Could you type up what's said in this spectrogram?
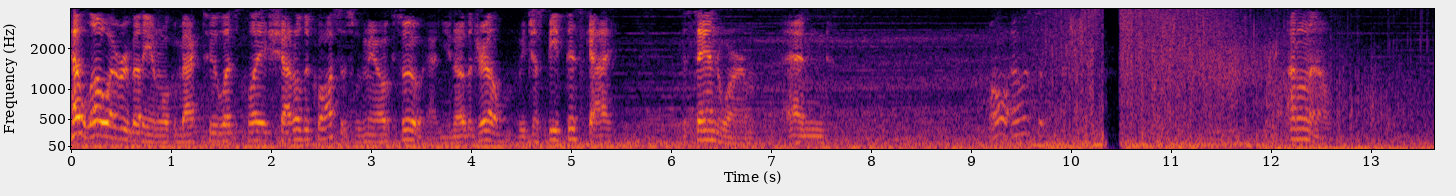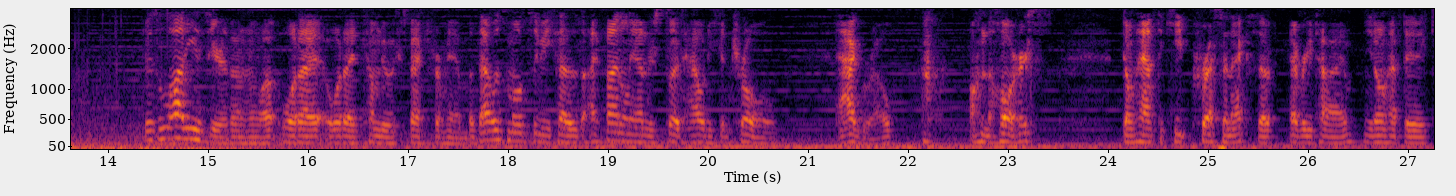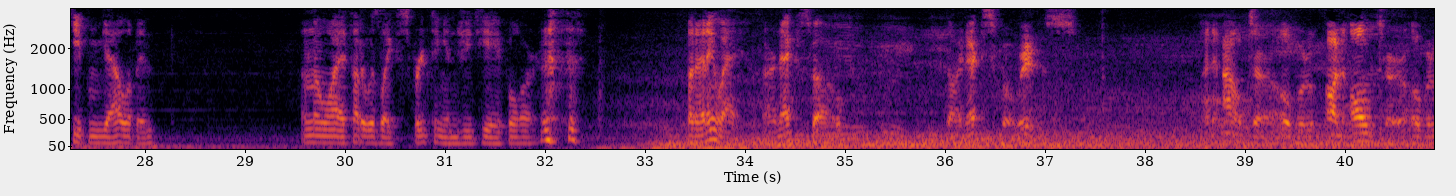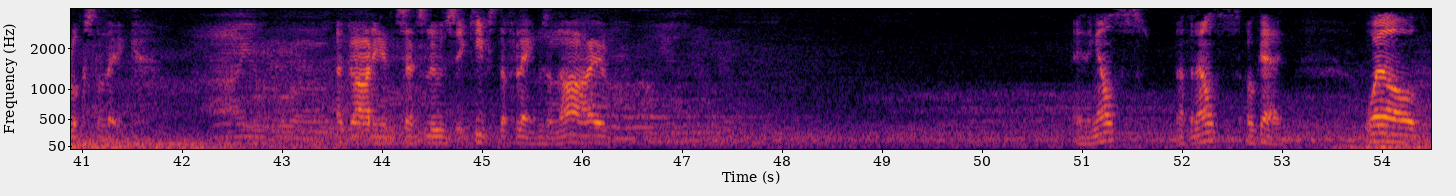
Hello, everybody, and welcome back to Let's Play Shadow the Colossus with me, Oaksu. And you know the drill. We just beat this guy, the Sandworm, and. Well, I was. I don't know. It was a lot easier than what, what I what I'd come to expect from him, but that was mostly because I finally understood how to control Agro on the horse. Don't have to keep pressing X every time. You don't have to keep him galloping. I don't know why I thought it was like sprinting in GTA 4. but anyway, our next foe. Our next foe is an altar over an altar overlooks the lake. A guardian sets loose, it keeps the flames alive. Anything else? Nothing else? Okay. Well,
